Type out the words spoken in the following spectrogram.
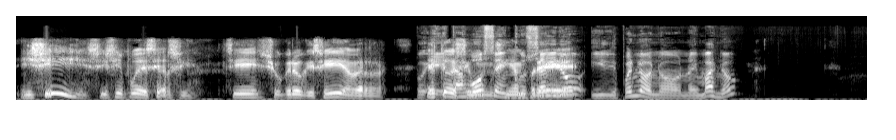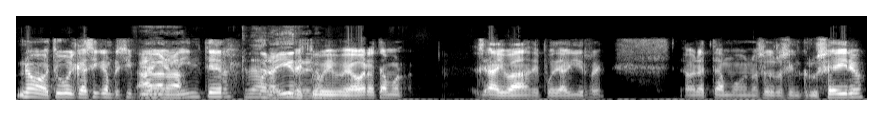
Y sí, sí, sí, puede ser, sí. Sí, yo creo que sí. A ver, Porque Esto es estás vos en siempre- Cruzeiro y después no, no, no hay más, ¿no? no, estuvo el cacique en principio Ah, de año verdad. en Inter. Claro. Bueno, Aguirre, ¿no? Estuve- ahora estamos, ahí va, después de Aguirre. Ahora estamos nosotros en Cruzeiro.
